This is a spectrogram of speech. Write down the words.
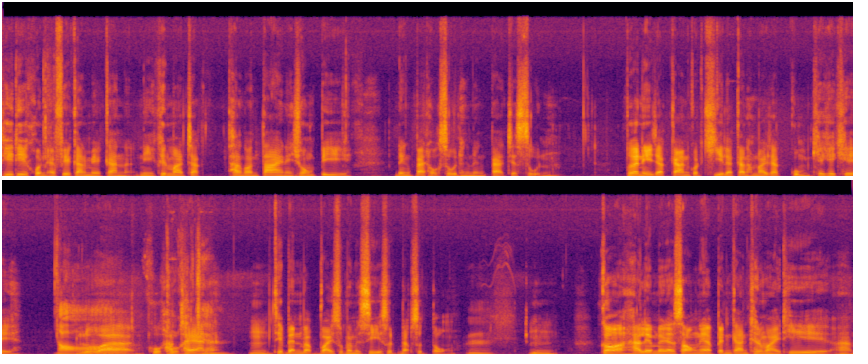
ที่ที่คนแอฟริกันอเมริกันน่ะหนีขึ้นมาจากทางตอนใต้ในช่วงปี 1860ถึง1870 เพื่อหนีจากการกดขี่และการทำร้ายจากกลุ่ม KKK อ๋อหรือว่าคูคั Ku บ Klux แคลน Klan นะอืมที่เป็นแบบ white supremacy สุดแบบสุดโต่งอืมอืมก็ Harlem Renaissance เนี่ยเป็นการเคลื่อนไหวที่อ่า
